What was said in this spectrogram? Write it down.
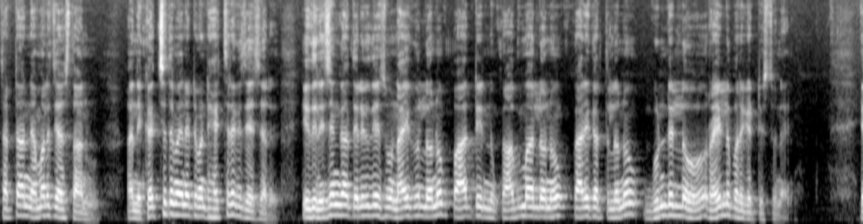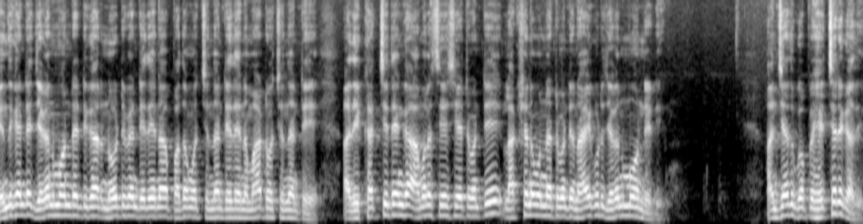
చట్టాన్ని అమలు చేస్తాను. అని ఖచ్చితమైనటువంటి హెచ్చరిక చేశారు. ఇది నిజంగా తెలుగుదేశం నాయకుల్లోనూ పార్టీ అభిమానుల్లోనూ కార్యకర్తల్లోనూ గుండెల్లో రైళ్ళు పరిగెట్టిస్తున్నాయి. ఎందుకంటే జగన్మోహన్ రెడ్డి గారు నోటి వెంట ఏదైనా పదం వచ్చిందంటే ఏదైనా మాట వచ్చిందంటే అది ఖచ్చితంగా అమలు చేసేటువంటి లక్షణం ఉన్నటువంటి నాయకుడు జగన్మోహన్ రెడ్డి. అంచేత గొప్ప హెచ్చరిక అది.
